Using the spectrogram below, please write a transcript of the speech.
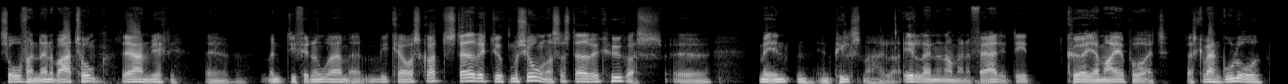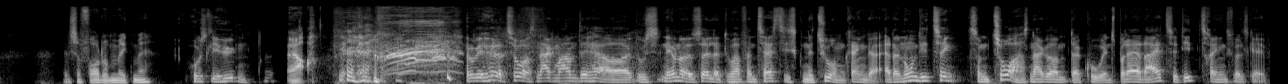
Sofaen, den er bare tung. Det er den virkelig. Øh, men de finder ud af, at vi kan også godt stadigvæk dyrke motion, og så stadigvæk hygge os øh, med enten en pilsner eller et eller andet, når man er færdig. Det kører jeg mig på, at der skal være en gulerod, ellers så får du dem ikke med. Husk lige hyggen. Ja. Nu har vi hørt Thor snakke meget om det her, og du nævner jo selv, at du har fantastisk natur omkring dig. Er der nogle af de ting, som Thor har snakket om, der kunne inspirere dig til dit træningsfællesskab?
